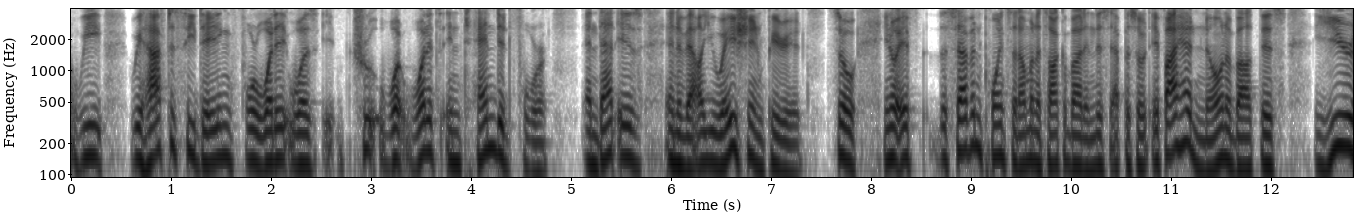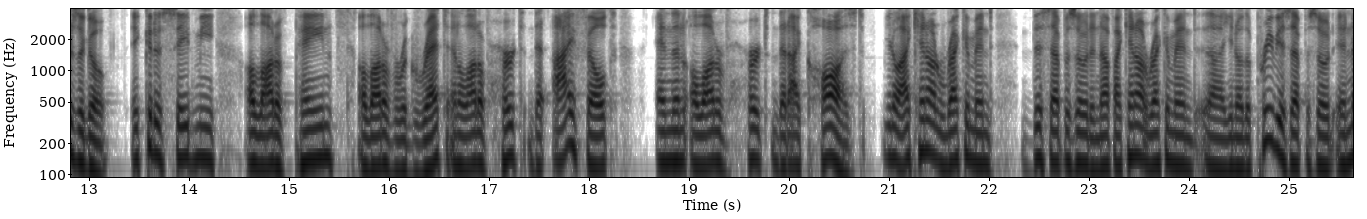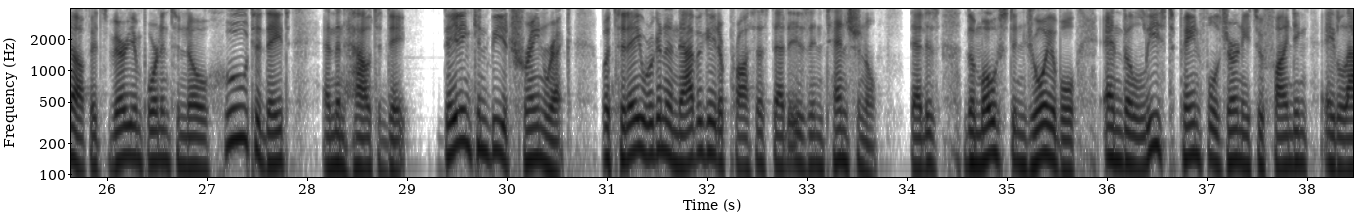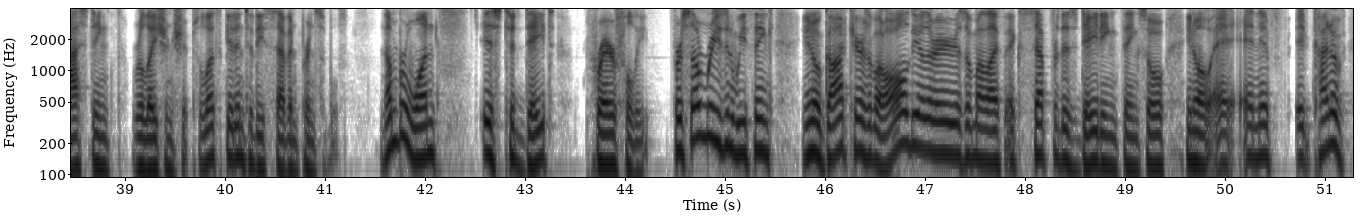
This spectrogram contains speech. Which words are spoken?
We we have to see dating for what it was true what what it's intended for and that is an evaluation period. So, you know, if the seven points that I'm going to talk about in this episode, if I had known about this years ago, it could have saved me a lot of pain, a lot of regret, and a lot of hurt that I felt, and then a lot of hurt that I caused. You know, I cannot recommend this episode enough. I cannot recommend, uh, you know, the previous episode enough. It's very important to know who to date and then how to date. Dating can be a train wreck, but today we're going to navigate a process that is intentional that is the most enjoyable and the least painful journey to finding a lasting relationship. So let's get into these seven principles. Number one is to date prayerfully. For some reason, we think, you know, God cares about all the other areas of my life except for this dating thing. So, you know, and if it kind of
